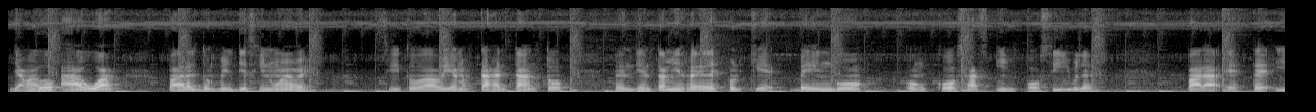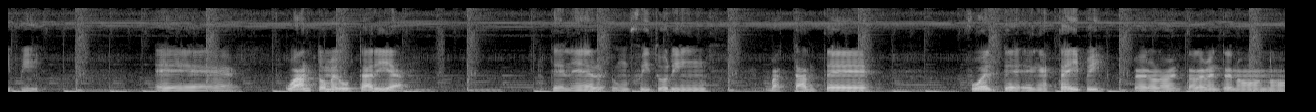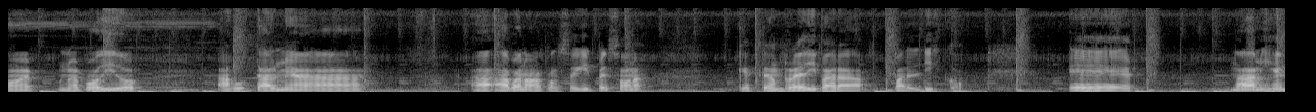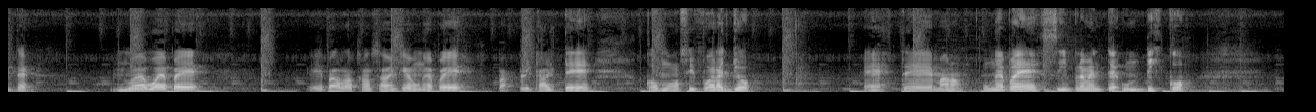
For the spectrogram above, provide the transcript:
llamado Agua para el 2019. Si todavía no estás al tanto, pendiente a mis redes porque vengo con cosas imposibles para este EP. Eh, ¿Cuánto me gustaría tener un featuring bastante fuerte en este EP? Pero lamentablemente no, no, no he podido ajustarme a, a, bueno, a conseguir personas que estén ready para, para el disco. Eh, nada, mi gente. Nuevo EP. Eh, para los que no saben que es un EP, para explicarte como si fueras yo. Este, mano, un EP es simplemente un disco,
